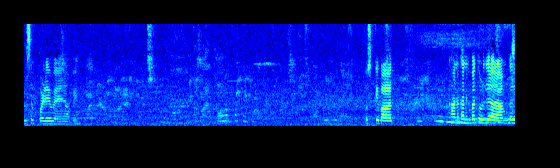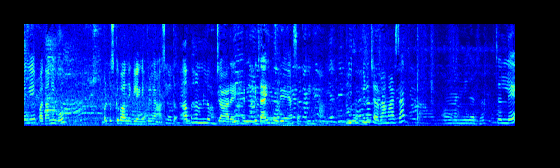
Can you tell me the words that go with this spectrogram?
ये सब पड़े हुए हैं यहाँ पे। उसके बाद खाना खाने के बाद थोड़ी देर आराम करेंगे, पता नहीं वो बट उसके बाद निकलेंगे फिर यहाँ से। तो अब हम लोग जा रहे हैं, विदाई हो रही है यहाँ सबकी। क्यों नहीं चल रहा हमारे साथ? चल ले।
